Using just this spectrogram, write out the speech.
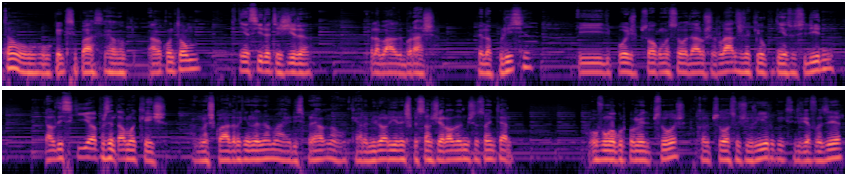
então o, o que é que se passa? Ela, ela contou-me que tinha sido atingida pela bala de borracha pela polícia e depois o pessoal começou a dar os relatos daquilo que tinha sucedido. Ela disse que ia apresentar uma queixa numa esquadra aqui na Maia. Eu disse para ela não, que era melhor ir à Inspeção Geral da Administração Interna. Houve um agrupamento de pessoas, cada pessoa sugerir o que, é que se devia fazer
